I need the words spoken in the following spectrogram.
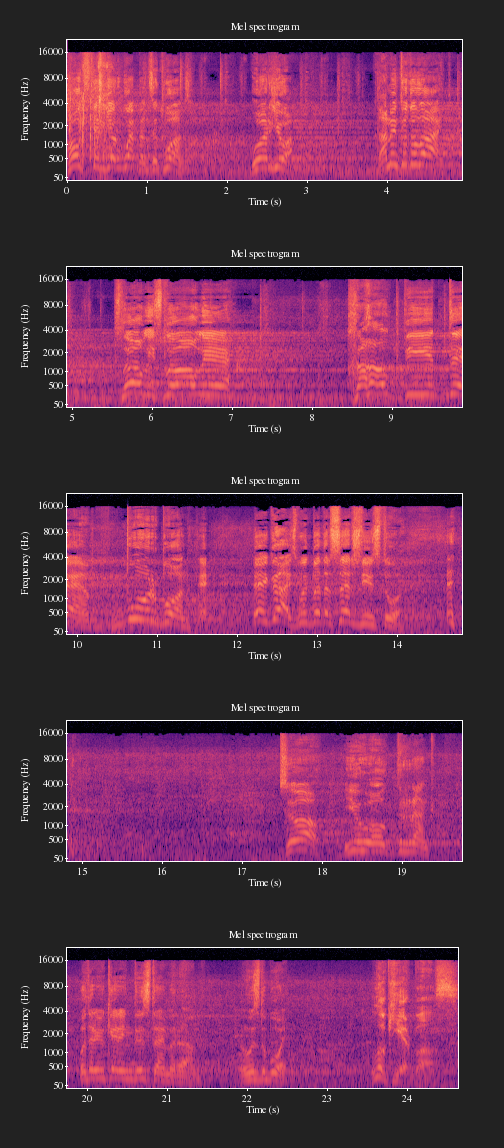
Holster your weapons at once. Who are you? Come into the light. Slowly, slowly. I'll be damned. Bourbon. Hey, hey, guys, we'd better search these two. so, you all drunk. What are you carrying this time around? Who's the boy? Look here, boss.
